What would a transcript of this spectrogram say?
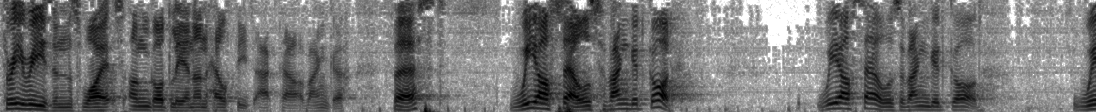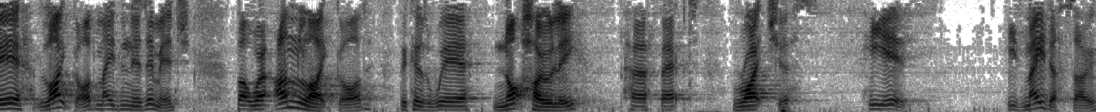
Three reasons why it's ungodly and unhealthy to act out of anger. First, we ourselves have angered God. We ourselves have angered God. We're like God, made in His image, but we're unlike God because we're not holy, perfect, righteous. He is. He's made us so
